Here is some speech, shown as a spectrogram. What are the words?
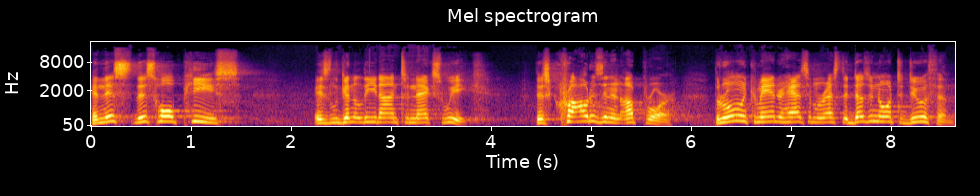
And this, this whole piece is going to lead on to next week. This crowd is in an uproar. The Roman commander has him arrested, doesn't know what to do with him.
